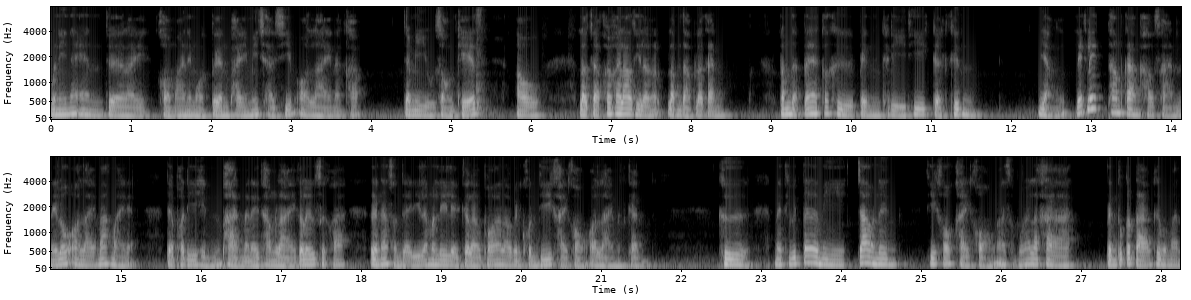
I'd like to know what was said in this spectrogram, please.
วันนี้นะแอนเจออะไรขอมาในโหมดเตือนภัยมิจฉาชีพออนไลน์นะครับ จะมีอยู่ 2 เคส เอาเราจะค่อยๆเล่าทีละลำดับแล้วกันลำดับแรกก็คือเป็นคดีที่เกิดขึ้น อย่างเล็กๆท่ามกลางข่าวสารในโลกออนไลน์มากมายเนี่ย แต่พอดีเห็นผ่านมาในไทม์ไลน์ก็เลยรู้สึกว่าเออน่าสนใจดีแล้วมัน relate กับเราเพราะว่าเราเป็นคนที่ขายของออนไลน์เหมือนกัน คือใน Twitter มีเจ้าหนึ่งที่เขาขายของอสมมติว่าราคา เป็นตุ๊กตาก็คือประมาณ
